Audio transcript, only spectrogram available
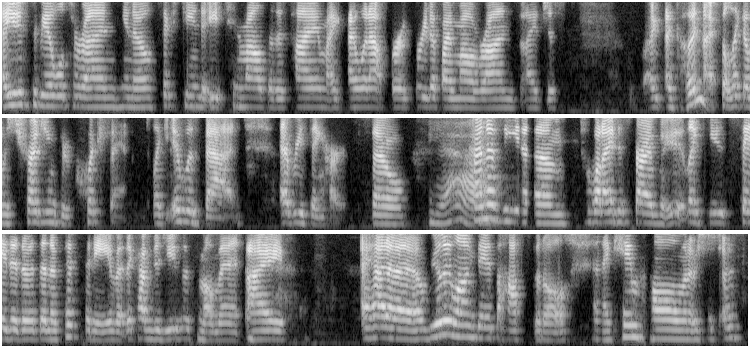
I used to be able to run, you know, 16 to 18 miles at a time. I, I went out for three to five mile runs, and I just I, I couldn't. I felt like I was trudging through quicksand. Like it was bad. Everything hurt. So yeah, kind of the um what I described, like you stated, with an epiphany, but the come to Jesus moment. I I had a really long day at the hospital and I came home and I was just I was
